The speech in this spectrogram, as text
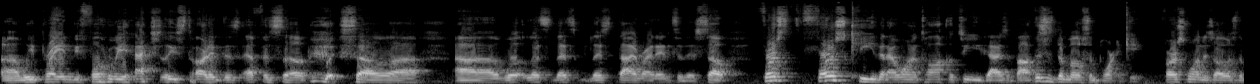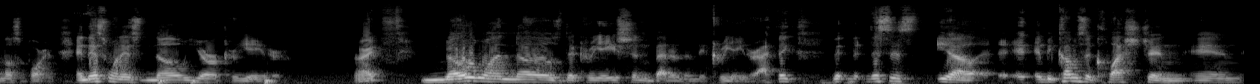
uh, we prayed before we actually started this episode, so uh, uh, well, let's let's let's dive right into this. So First, first key that I want to talk to you guys about. This is the most important key. First one is always the most important, and this one is know your creator. All right, no one knows the creation better than the creator. I think th- th- this is you know it, it becomes a question in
